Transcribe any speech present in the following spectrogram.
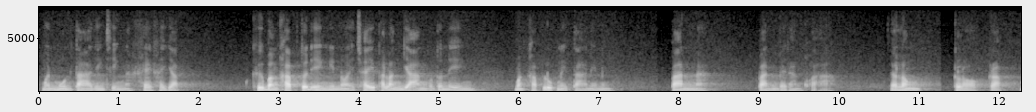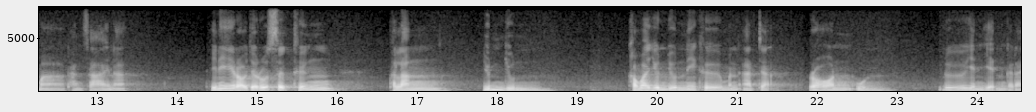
เหมือนหมุนตาจริง ๆ นะ แค่ขยับ คือบังคับตนเองนิดหน่อยใช้พลังหยางของตนเอง บังคับลูกในตานิดหนึ่งปั้นนะ ปั้นไปทางขวา แล้วลองกรอกกลับมาทางซ้ายนะ ทีนี้เราจะรู้สึกถึงพลัง ยุนยุนคำว่ายุนยุนนี้คือมันอาจจะร้อนอุ่น หรือเย็นเย็นก็ได้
